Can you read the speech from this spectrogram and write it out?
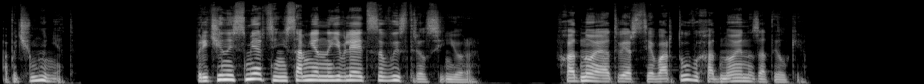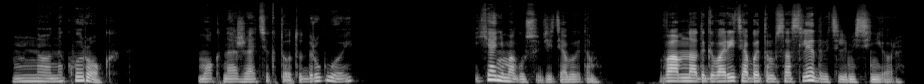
А почему нет? Причиной смерти, несомненно, является выстрел сеньора. Входное отверстие во рту, выходное на затылке. Но на курок мог нажать и кто-то другой. Я не могу судить об этом. Вам надо говорить об этом со следователями, сеньора.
